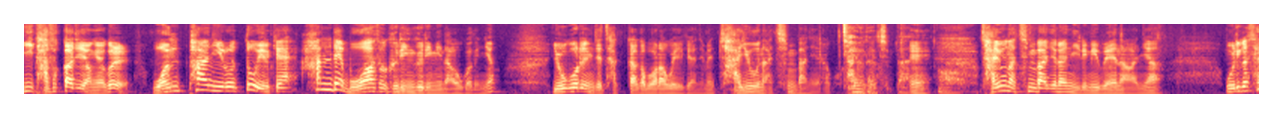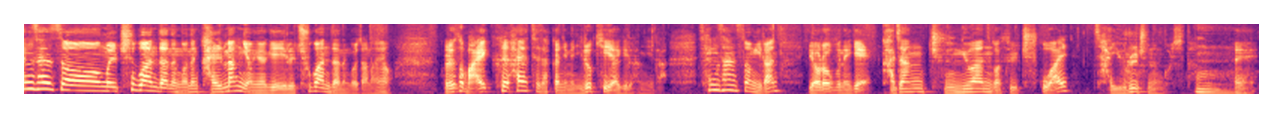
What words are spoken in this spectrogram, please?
이 다섯 가지 영역을 원판 위로 또 이렇게 한데 모아서 그린 그림이 나오거든요. 요거를 이제 작가가 뭐라고 얘기하냐면 자유 나침반이라고. 자유나침반. 예. 어. 자유 나침반이라는 이름이 왜 나왔냐? 우리가 생산성을 추구한다는 거는 갈망 영역의 일을 추구한다는 거잖아요. 그래서 마이클 하야트 작가님은 이렇게 이야기를 합니다. 생산성이란 여러분에게 가장 중요한 것을 추구할 자유를 주는 것이다. 음. 네.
